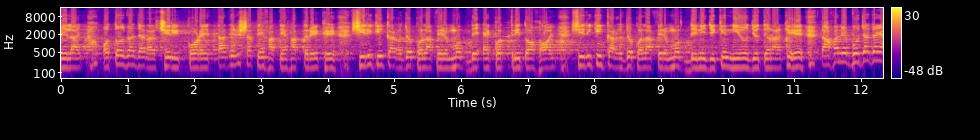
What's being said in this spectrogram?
মেলায়, অথবা যারা শিরিক করে তাদের সাথে হাতে হাত রেখে শিরিকি কার্যকলাপের মধ্যে একত্রিত হয়, শিরিকি কার্যকলাপের মধ্যে নিজেকে নিয়োজিত রাখে, তাহলে বোঝা যায়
